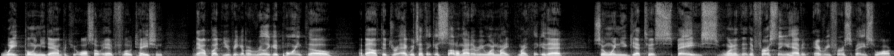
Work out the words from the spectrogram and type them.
weight pulling you down, but you also add flotation. Now, but you bring up a really good point, though, about the drag, which I think is subtle. Not everyone might, might think of that. So when you get to space, one of the, the first thing you have in every first spacewalk,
